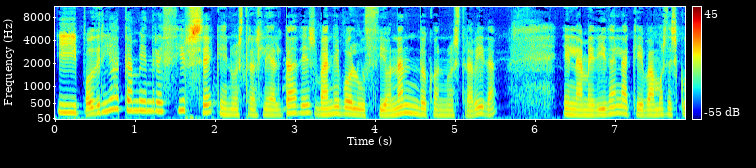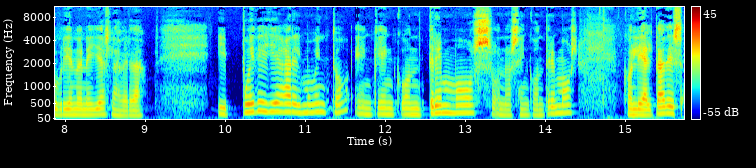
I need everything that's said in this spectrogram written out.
Y podría también decirse que nuestras lealtades van evolucionando con nuestra vida en la medida en la que vamos descubriendo en ellas la verdad. Y puede llegar el momento en que encontremos o nos encontremos con lealtades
